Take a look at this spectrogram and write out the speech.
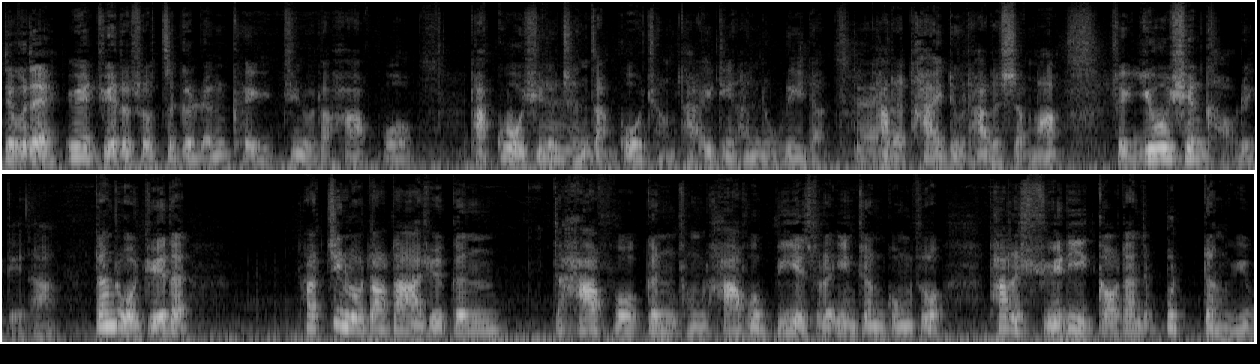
对不对？因为觉得说这个人可以进入到哈佛，他过去的成长过程，他一定很努力的，对。他的态度，他的什么，所以优先考虑给他。但是我觉得，他进入到大学跟哈佛，跟从哈佛毕业出来应征工作，他的学历高，但是不等于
